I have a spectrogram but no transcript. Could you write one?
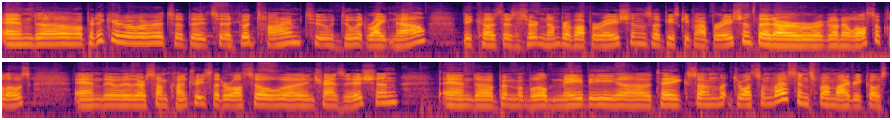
And uh, particularly, it's a, it's a good time to do it right now because there's a certain number of operations, uh, peacekeeping operations, that are going to also close. And there, there, are some countries that are also uh, in transition and uh, will maybe uh, take some, draw some lessons from Ivory Coast.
